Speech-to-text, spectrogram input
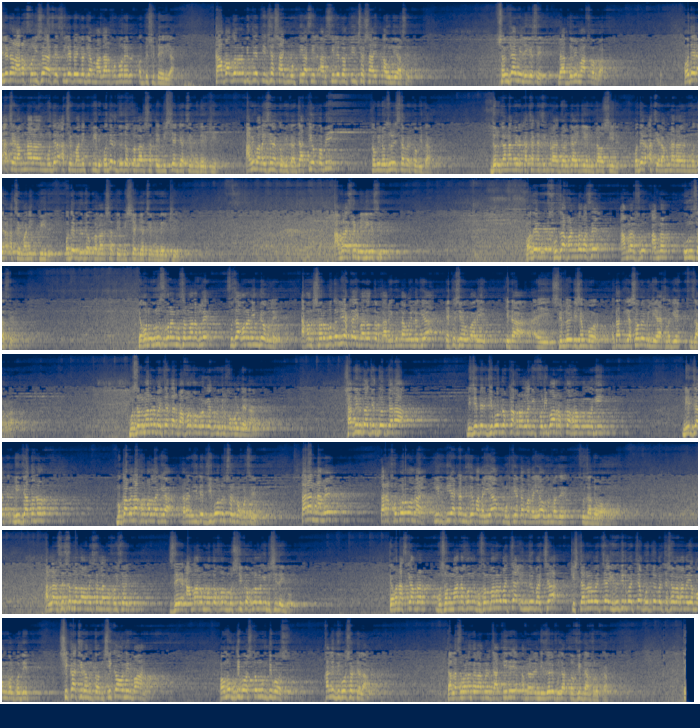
সিলেটের আরও পরিচয় আছে। সিলেট হইল গিয়া মাজার খবরের অধ্যুষিত এরিয়া। কাবাগরের ভিতরে তিনশো ষাট মূর্তি আছিল আর সিলেটের তিনশো ষাট আউলিয়া আছে সংখ্যা মিলে গেছে। বেদবি মাফ করবা। ওদের আছে রামনারায়ণ, মোদের আছে মানিক পীর, ওদের দুধ কলার সাথে মিশে গেছে মোদের ক্ষীর। আমি বানাইছি না কবিতা, জাতীয় কবি কবি নজরুল ইসলামের কবিতা। দুর্গা নামের কাছাকাছি প্রায় দরগায় গিয়ে লুটাও শির। ওদের আছে রামনারায়ণ, ওদের আছে মানিক পীর, ওদের দুধ কলার সাথে মিশিয়ে গেছে মুদের ক্ষীর। আমরা সে মিলে গেছি। ওদের পূজা পাণ্ডব আছে আমরা আমরা উরুস আছে। এখন উরুস করেন মুসলমান হলে, পূজা করেন হিন্দু হলে। এখন সর্বদলীয় একটা ইবাদত দরকার, এগুলো হইল গিয়া একুশে ফেব্রুয়ারি কিতা, এই ষোলোই ডিসেম্বর অর্থাৎ গিয়া সবে মিলিয়া একলগে পূজা করা মুসলমানের বাচ্চা তার বাপর খবর গিয়া কোনোদিন খবর দেয় না। স্বাধীনতা যুদ্ধ যারা নিজেদের জীবন রক্ষা করার লাগি পরিবার রক্ষা করার লাগি নির্যাত- নির্যাতনের মোকাবেলা করবার লাগিয়া তারা নিজেদের জীবন উৎসর্গ করছে তারার নামে তার খবরও নাই। ইট দিয়ে একটা নিজে বানাইয়া, মূর্তি একটা বানাইয়া ওগুর মাঝে পূজা দেওয়া হয়। আল্লাহ রসুল সাল্লাহ আলাইসাল্লামে কইছেন যে, আমার মত হল মুশ্রিক লগে মিশি যাইব। তখন আজকে আমরা মুসলমান এখন, মুসলমানের বাচ্চা, হিন্দুর বাচ্চা, খ্রিস্টানের বাচ্চা, ইহুদির বাচ্চা, বুদ্ধের বাচ্চা, সব এখানে ইয়া মঙ্গল প্রদীপ। শিকা চিরন্তন শিকা অনির্বাণ। অমুক দিবস, তমুক দিবস, খালি দিবসের ঠেলা। তা আল্লাহ সুবাহ আমরা জাতিরে আমরা নিজের বুঝার তৌফিক দান করুক।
